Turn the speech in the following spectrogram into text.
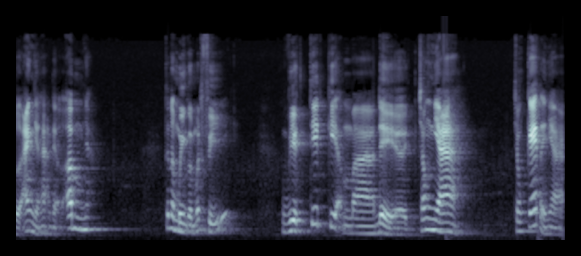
ở Anh chẳng hạn thì âm nhá. Tức là mình còn mất phí. Việc tiết kiệm mà để ở trong nhà trong két ở nhà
